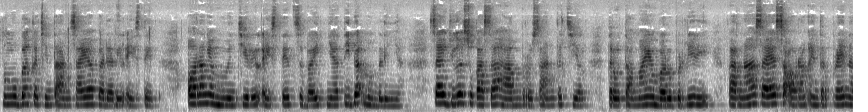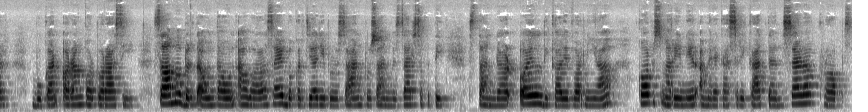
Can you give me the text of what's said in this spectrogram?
mengubah kecintaan saya pada real estate. Orang yang membenci real estate sebaiknya tidak membelinya. Saya juga suka saham perusahaan kecil, terutama yang baru berdiri, karena saya seorang entrepreneur, bukan orang korporasi. Selama bertahun-tahun awal, saya bekerja di perusahaan-perusahaan besar seperti Standard Oil di California, Corps Marinir Amerika Serikat, dan Sarah Crops.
